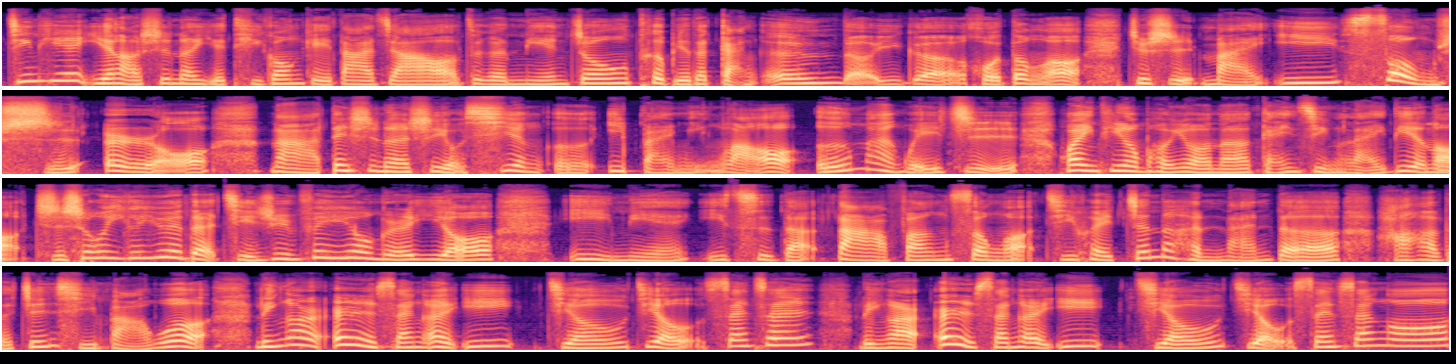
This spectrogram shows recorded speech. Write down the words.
今天严老师呢也提供给大家哦，这个年终特别的感恩的一个活动哦，就是买一送十二哦。那但是呢是有限额一百名了哦，额满为止。欢迎听众朋友呢赶紧来电哦，只收一个月的简讯费用而已哦，一年一次的大方送哦，机会真的很难得，好好的珍惜把握。零二二三二一九九三三零二二三二一九九三三哦。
